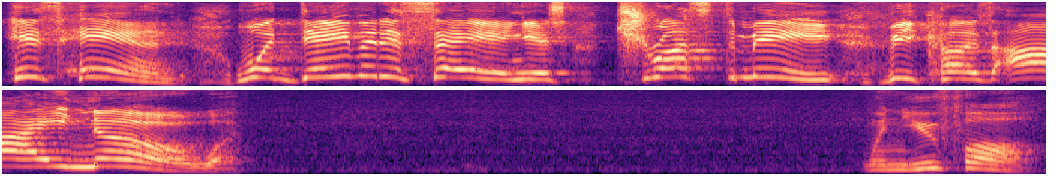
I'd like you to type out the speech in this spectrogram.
his hand. What David is saying is, trust me because I know. When you fall,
